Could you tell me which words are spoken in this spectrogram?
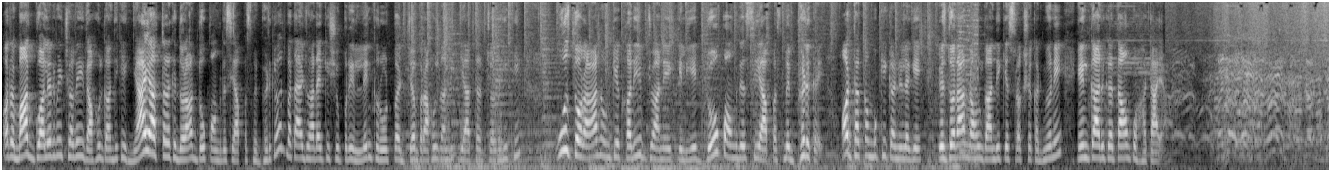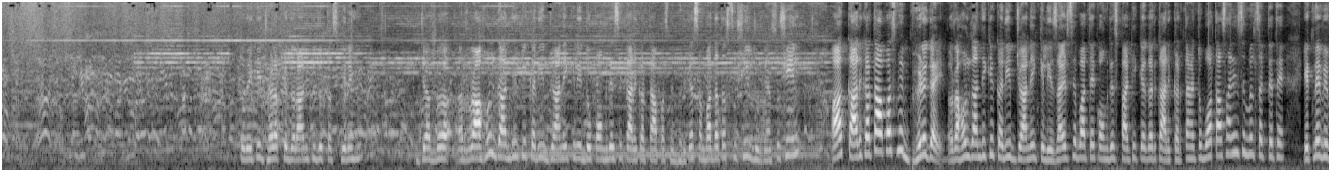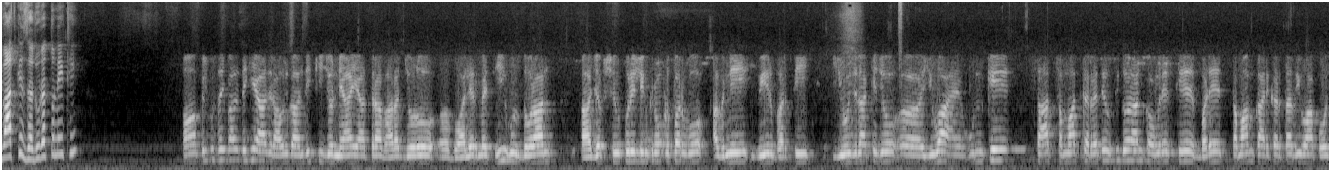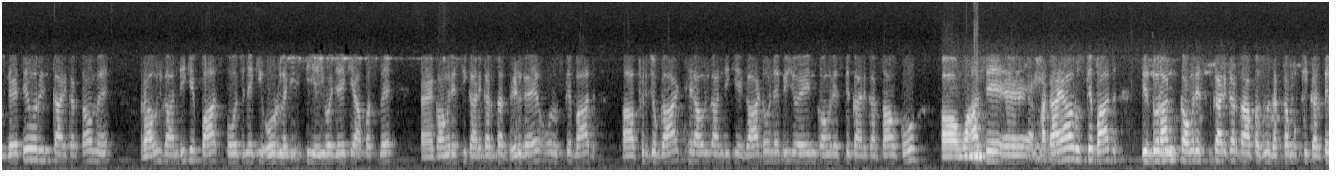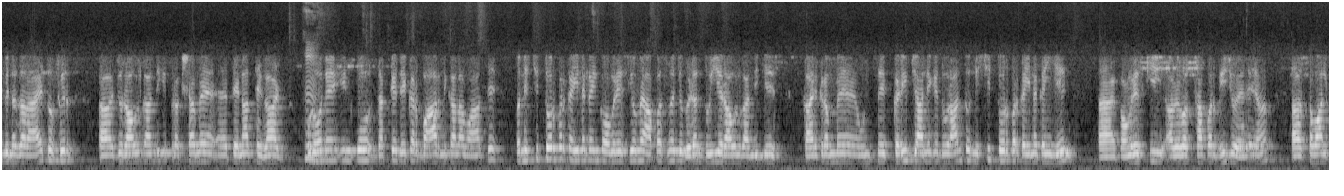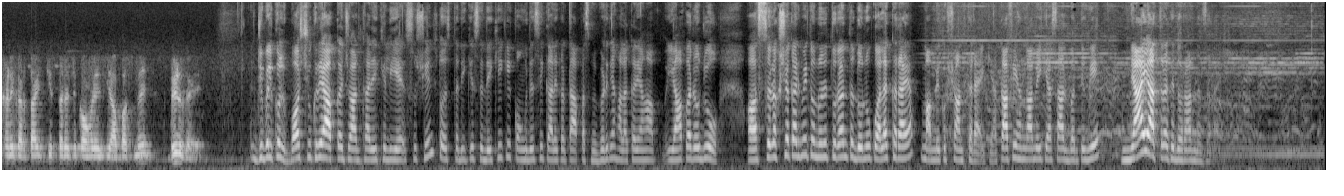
और बात ग्वालियर में चल रही राहुल गांधी की न्याय यात्रा के दौरान दो कांग्रेसी आपस में भिड़ गए और बताया जा रहा है कि शिवपुरी लिंक रोड पर जब राहुल गांधी की यात्रा चल रही थी, उस दौरान उनके करीब जाने के लिए दो कांग्रेसी आपस में भिड़ गए और धक्का मुक्की करने लगे। इस दौरान राहुल गांधी के सुरक्षा कर्मियों ने इन कार्यकर्ताओं को हटाया। तो देखिए, झड़प के दौरान की जो तस्वीरें हैं जब राहुल गांधी के करीब जाने के लिए दो कांग्रेसी कार्यकर्ता आपस में भिड़ गए, संवाददाता सुशील जुड़ गए। सुशील कार्यकर्ता आपस में भिड़ गए। राहुल गांधी के करीब जाने के लिए ज़ाहिर सी बात है, कांग्रेस पार्टी के अगर कार्यकर्ता हैं तो बहुत आसानी से मिल सकते थे। इतने विवाद की ज़रूरत तो नहीं थी? हाँ बिल्कुल सही बात है। देखिए, आज राहुल गांधी की जो न्याय यात्रा भारत जोड़ो ग्वालियर में थी, उस दौरान जब शिवपुरी लिंक रोड पर वो अग्निवीर भर्ती योजना के जो युवा हैं, उनके साथ संवाद कर रहे थे। उसी दौरान कांग्रेस के बड़े तमाम कार्यकर्ता भी वहाँ पहुँच गए थे और इन कार्यकर्ताओं में राहुल गांधी के पास पहुँचने की होड़ लगी थी। यही वजह है कि आपस में कांग्रेसी कार्यकर्ता भिड़ गए और उसके बाद आ, फिर जो गार्ड थे राहुल गांधी के गार्डों ने भी जो है इन कांग्रेस के कार्यकर्ताओं को वहाँ से हटाया और उसके बाद इस दौरान कांग्रेस के कार्यकर्ता आपस में धक्का मुक्की करते भी नज़र आए। तो फिर जो राहुल गांधी की सुरक्षा में तैनात थे गार्ड हम्म। उन्होंने इनको धक्के देकर बाहर निकाला वहाँ से तो निश्चित तौर पर कहीं ना कहीं कांग्रेसियों में आपस में जो भिड़ंत हुई है राहुल गांधी के कार्यक्रम में उनसे करीब जाने के दौरान तो निश्चित तौर पर कहीं ना कहीं ये कांग्रेस की अव्यवस्था पर भी जो है यहाँ सवाल खड़े करता है किस तरह से कांग्रेसी आपस में भिड़ गए जी बिल्कुल, बहुत शुक्रिया आपका जानकारी के लिए सुशील। तो इस तरीके से देखिए कि कांग्रेसी कार्यकर्ता आपस में भिड़ गए। हालाँकि यहाँ यहाँ पर जो सुरक्षाकर्मी तो उन्होंने तुरंत दोनों को अलग कराया, मामले को शांत कराया गया। काफ़ी हंगामे के आसार बनते हुए न्याय यात्रा के दौरान नज़र आए।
